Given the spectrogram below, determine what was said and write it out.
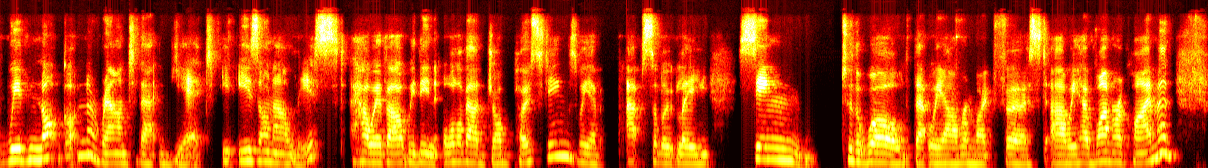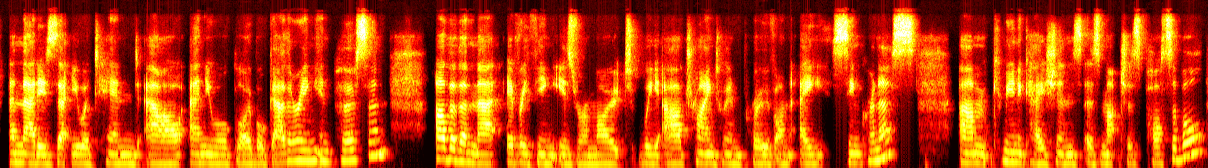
We've not gotten around to that yet. It is on our list. However, within all of our job postings, we have absolutely sing to the world that we are remote first. Uh, we have one requirement, and that is that you attend our annual global gathering in person. Other than that, everything is remote. We are trying to improve on asynchronous um, communications as much as possible,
